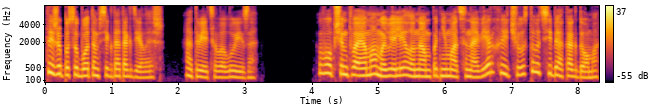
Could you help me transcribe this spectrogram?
Ты же по субботам всегда так делаешь, ответила Луиза. В общем, твоя мама велела нам подниматься наверх и чувствовать себя как дома.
